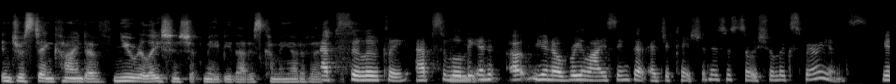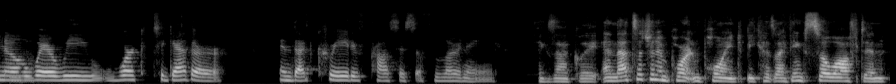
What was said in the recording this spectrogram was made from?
interesting kind of new relationship maybe that is coming out of it absolutely absolutely mm. and uh, you know realizing that education is a social experience you know mm. where we work together in that creative process of learning Exactly. And that's such an important point because I think so often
